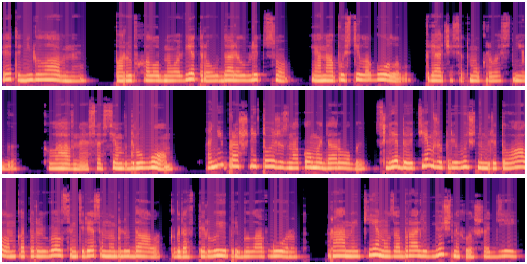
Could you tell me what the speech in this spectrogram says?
это не главное. Порыв холодного ветра ударил в лицо, и она опустила голову, прячась от мокрого снега. Главное совсем в другом. Они прошли той же знакомой дорогой, следуя тем же привычным ритуалам, которые Вэл с интересом наблюдала, когда впервые прибыла в город. Раны Кену забрали вьючных лошадей.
